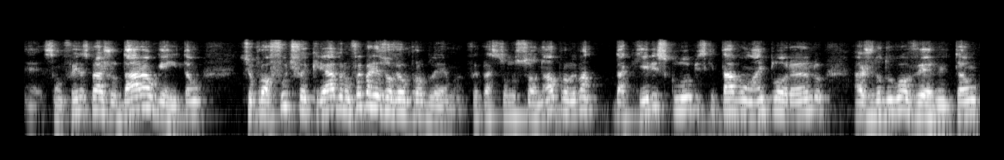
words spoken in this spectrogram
é, são feitas para ajudar alguém. Então, se o Profut foi criado, não foi para resolver um problema, foi para solucionar o problema daqueles clubes que estavam lá implorando a ajuda do governo. Então,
